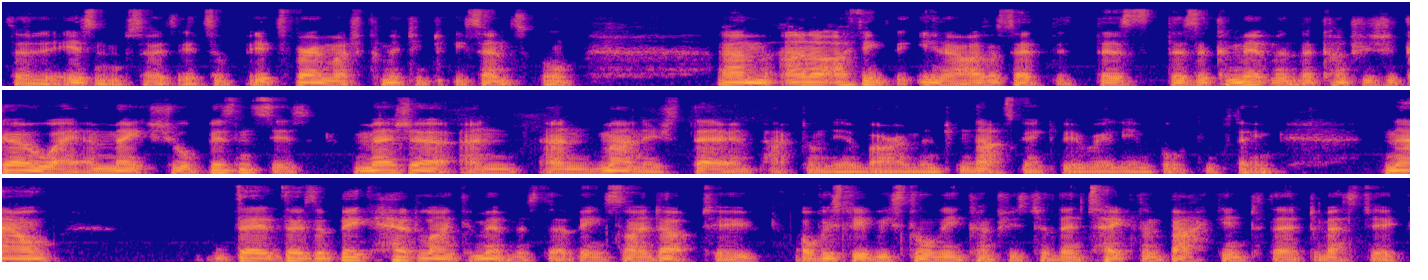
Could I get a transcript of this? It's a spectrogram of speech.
so that it isn't? So it's it's, a, it's very much committing to be sensible. Um, and I think that, you know, as I said, there's there's a commitment that countries should go away and make sure businesses measure and, and manage their impact on the environment. And that's going to be a really important thing. Now, there, there's a big headline commitments that are being signed up to. Obviously, we still need countries to then take them back into their domestic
